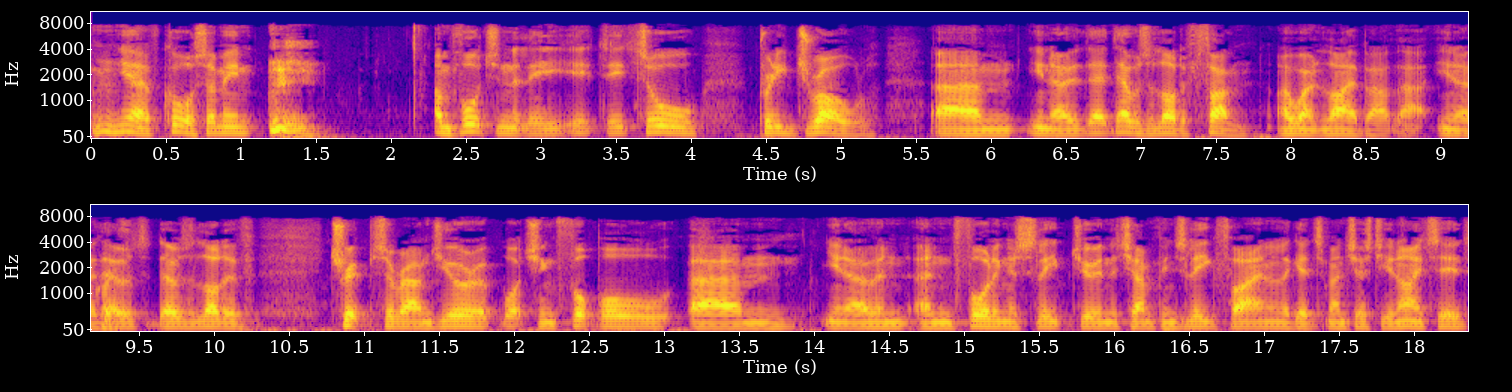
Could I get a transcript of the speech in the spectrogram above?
Yeah, of course. I mean, unfortunately, it, it's all pretty droll. Um, you know, there, there was a lot of fun. I won't lie about that. You know, there was there was a lot of trips around Europe watching football. Um, you know, and and falling asleep during the Champions League final against Manchester United,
